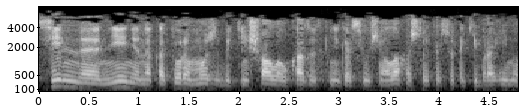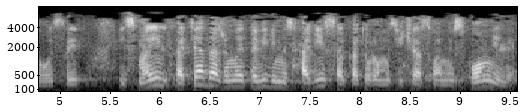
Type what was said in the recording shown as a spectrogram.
сильное мнение, на которое, может быть, иншаллах, указывает книга Всевышнего Аллаха, что это все-таки Ибрагим его сын Исмаиль. Хотя даже мы это видим из хадиса, который мы сейчас с вами вспомнили,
